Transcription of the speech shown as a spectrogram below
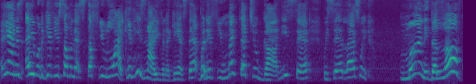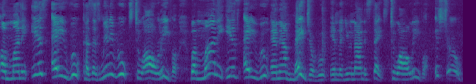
And yeah, and it's able to give you some of that stuff you like. And he's not even against that. But if you make that your God, he said, we said last week, money, the love of money is a root because there's many roots to all evil. But money is a root and a major root in the United States to all evil. It's true.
